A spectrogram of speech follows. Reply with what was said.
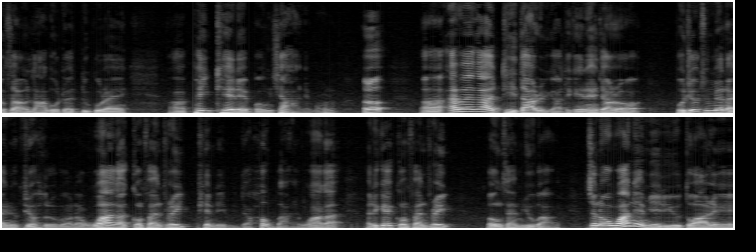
ဥစ္စာကိုလာဖို့အတွက်သူကိုယ်တိုင်အာဖိတ်ခဲ့တဲ့ပုံရတယ်ပေါ့နော်အဲ့တော့အာအဘက်ကဒေတာတွေကတကယ်တမ်းကျတော့ဗိုလ်ချုပ်ထွန်းမြတ်နိုင်တို့ပြောသလိုပေါ့နော်ဝါက confederate ဖြစ်နေပြီတော့ဟုတ်ပါတယ်ဝါကတကယ် confederate ပုံစံမျိုးပါပဲကျွန်တော်ဝါနယ်မြေတွေကိုသွားတယ်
